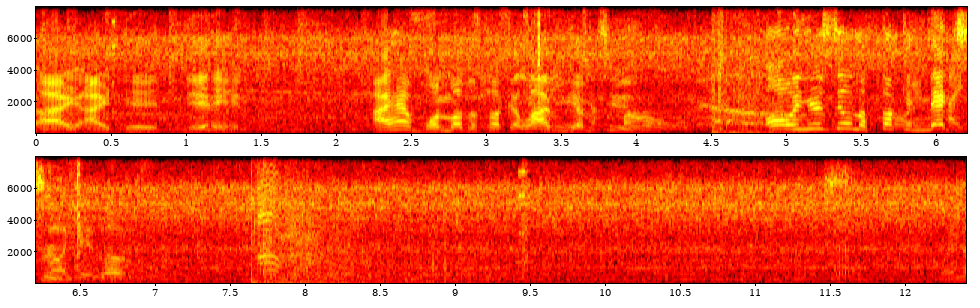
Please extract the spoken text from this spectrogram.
I, I did, didn't. I have one motherfucking life. You have two. Oh, and you're still in the fucking mech suit. Like it looks. When nature bites Fuck back, you.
